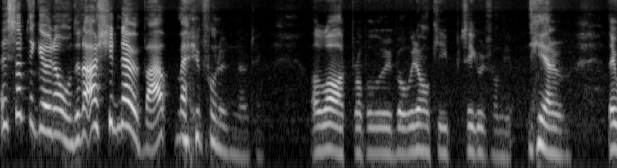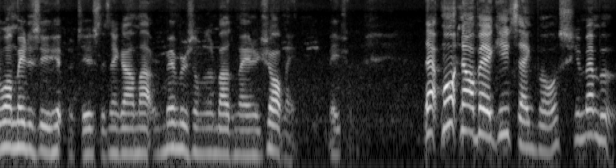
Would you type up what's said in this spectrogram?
There's something going on that I should know about. Mavie wanted to know. A lot, probably, but we don't keep secrets from you. Yeah, they want me to see a hypnotist. They think I might remember something about the man who shot me. That might not be a good thing, boss. You remember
